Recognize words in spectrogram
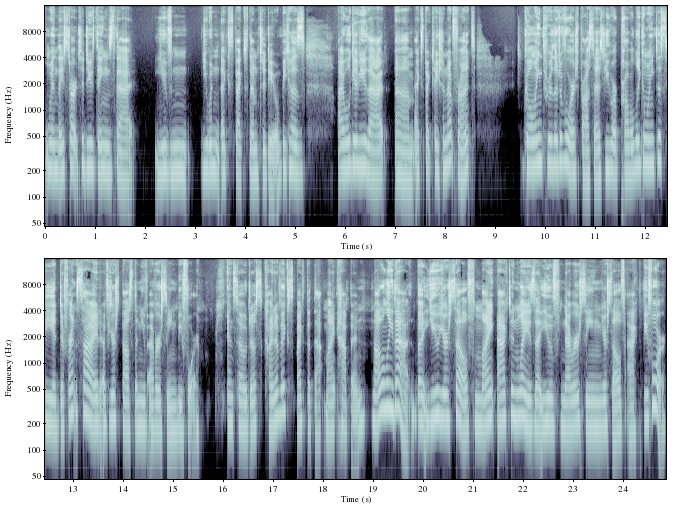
when they start to do things that you've you wouldn't expect them to do because I will give you that um, expectation up front. Going through the divorce process, you are probably going to see a different side of your spouse than you've ever seen before. And so just kind of expect that that might happen. Not only that, but you yourself might act in ways that you've never seen yourself act before.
